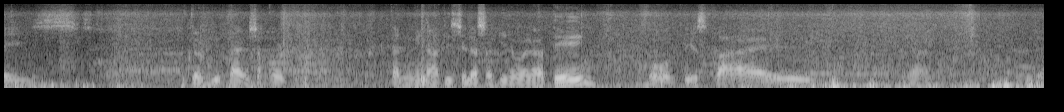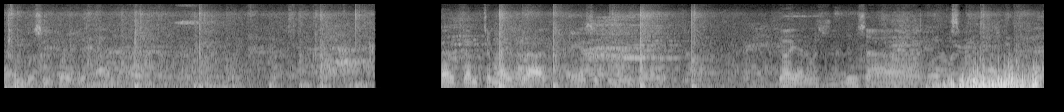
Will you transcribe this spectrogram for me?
guys. Interview tayo sa court. Tanungin natin sila sa ginawa nating Voltes 5. Yan. Boss interview tayo. Welcome to my vlog. Ayan si Pinanggoy. Goy, ano masasabi mo sa Voltes 5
